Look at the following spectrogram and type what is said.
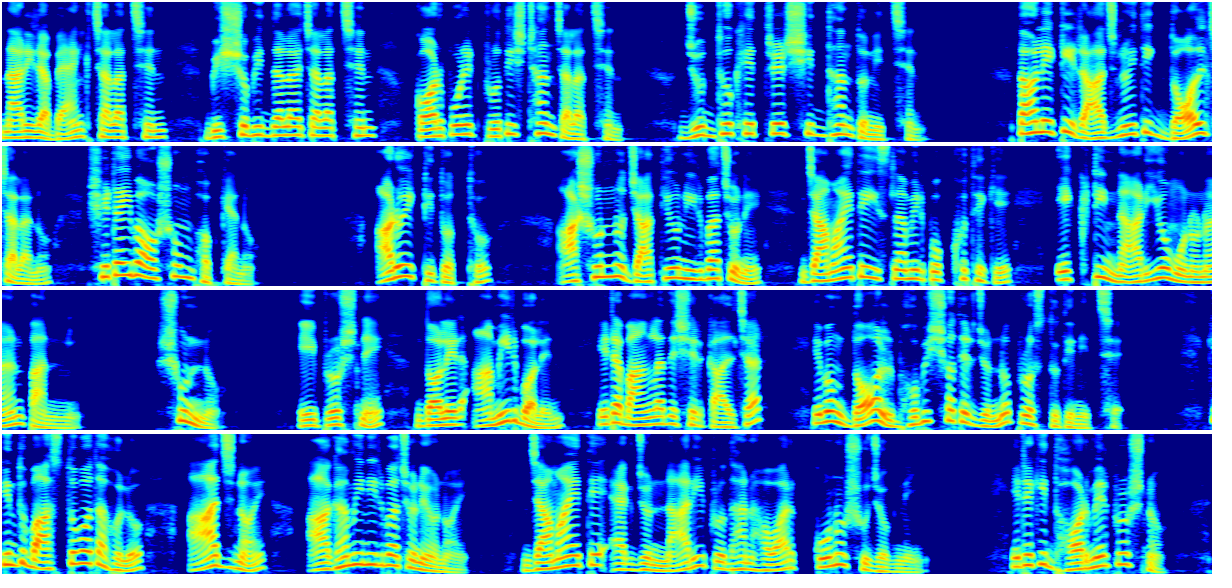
নারীরা ব্যাংক চালাচ্ছেন, বিশ্ববিদ্যালয় চালাচ্ছেন, কর্পোরেট প্রতিষ্ঠান চালাচ্ছেন, যুদ্ধক্ষেত্রের সিদ্ধান্ত নিচ্ছেন। তাহলে একটি রাজনৈতিক দল চালানো, সেটাই বা অসম্ভব কেন? আরও একটি তথ্য, আসন্ন জাতীয় নির্বাচনে জামায়াতে ইসলামীর পক্ষ থেকে একটি নারীও মনোনয়ন পাননি। শূন্য। এই প্রশ্নে দলের আমির বলেন, এটা বাংলাদেশের কালচার এবং দল ভবিষ্যতের জন্য প্রস্তুতি নিচ্ছে। কিন্তু বাস্তবতা হল, আজ নয়, আগামী নির্বাচনেও নয়। জামায়াতে একজন নারী প্রধান হওয়ার কোনো সুযোগ নেই। এটা কি ধর্মের প্রশ্ন?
